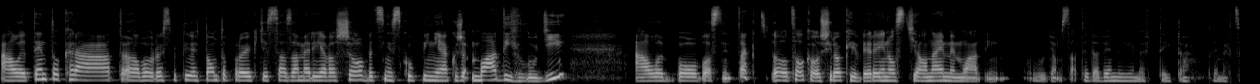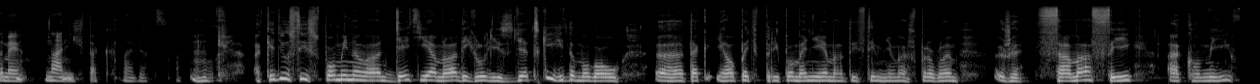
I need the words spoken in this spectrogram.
ale tentokrát, alebo respektíve v tomto projekte sa zameriava všeobecne skupine akože mladých ľudí, alebo vlastne tak celkovo širokej verejnosti, ale najmä mladým ľuďom sa teda venujeme v tejto téme. Chceme na nich tak najviac. Mhm. A keď už si spomínala deti a mladých ľudí z detských domovov, eh, tak ja opäť pripomeniem, a ty s tým nemáš problém, že sama si, ako my v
